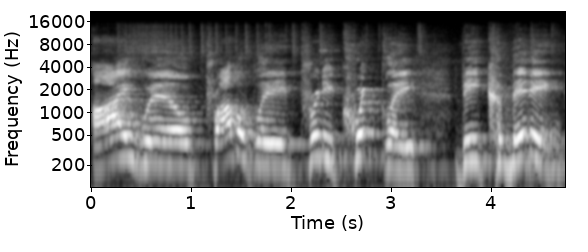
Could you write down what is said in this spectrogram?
I will probably pretty quickly be committing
